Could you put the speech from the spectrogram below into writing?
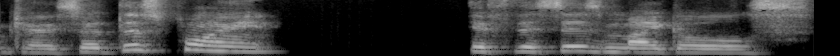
Okay, so at this point, if this is Michael's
